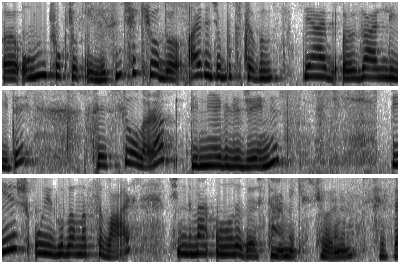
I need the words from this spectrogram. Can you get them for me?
e, onun çok çok ilgisini çekiyordu. Ayrıca bu kitabın diğer bir özelliği de sesli olarak dinleyebileceğiniz bir uygulaması var. Şimdi ben onu da göstermek istiyorum size.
